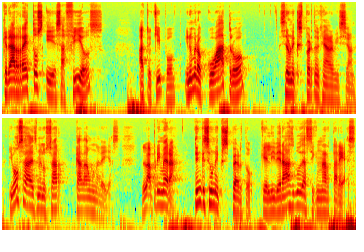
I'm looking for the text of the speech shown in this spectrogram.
crear retos y desafíos a tu equipo. Y número cuatro, ser un experto en generar visión. Y vamos a desmenuzar cada una de ellas. La primera, tiene que ser un experto, que el liderazgo de asignar tareas.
